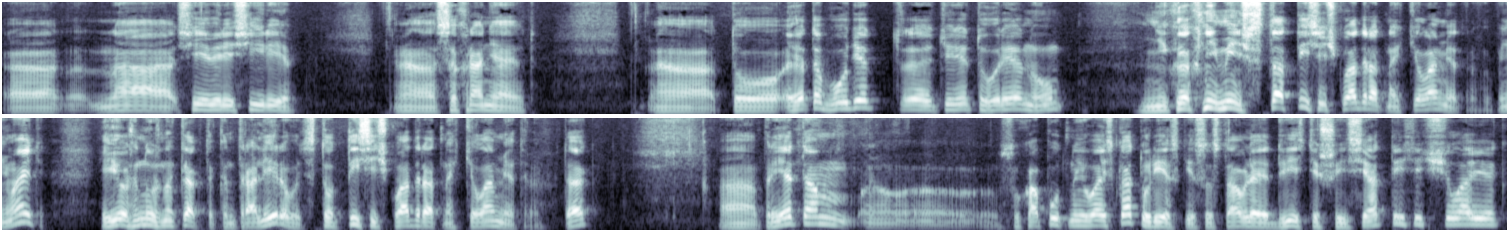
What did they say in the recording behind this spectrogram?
э, на севере Сирии э, сохраняют, то это будет территория, ну, никак не меньше 100 тысяч квадратных километров. Вы понимаете? Ее же нужно как-то контролировать. 100 тысяч квадратных километров. Так? А, при этом э, сухопутные войска турецкие составляют 260 тысяч человек,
